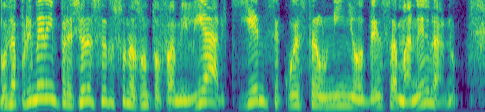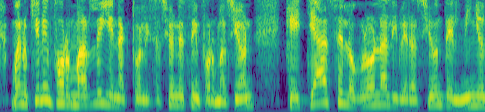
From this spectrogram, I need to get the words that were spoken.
pues la primera impresión es que es un asunto familiar. ¿Quién secuestra a un niño de esa manera? ¿no? Bueno, quiero informarle y en actualización esta información que ya se logró la liberación del niño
